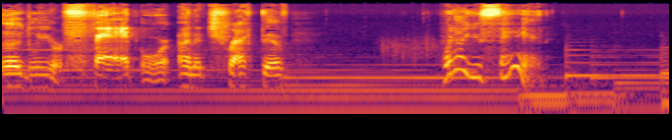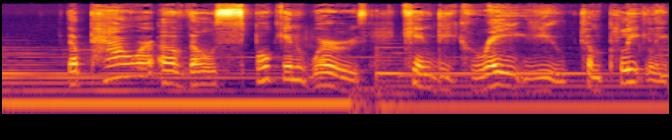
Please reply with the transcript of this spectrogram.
ugly or fat or unattractive. What are you saying? The power of those spoken words can degrade you completely.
